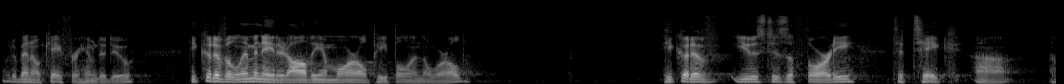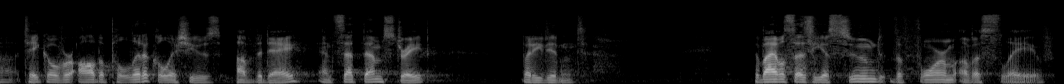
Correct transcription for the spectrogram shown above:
That would have been okay for him to do. He could have eliminated all the immoral people in the world. He could have used his authority to take, uh, uh, take over all the political issues of the day and set them straight, but he didn't. The Bible says he assumed the form of a slave.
